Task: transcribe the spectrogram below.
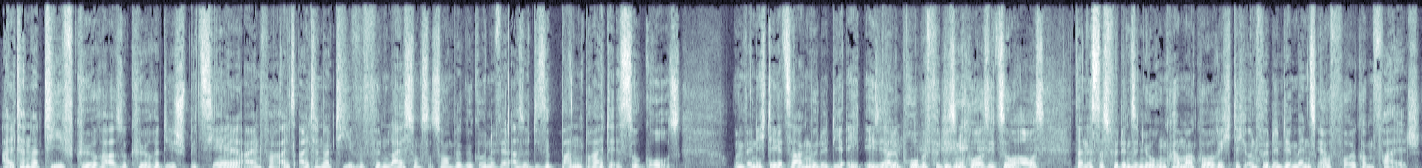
Alternativchöre, also Chöre, die speziell einfach als Alternative für ein Leistungsensemble gegründet werden. Also diese Bandbreite ist so groß. Und wenn ich dir jetzt sagen würde, die ideale Probe für diesen Chor sieht so aus, dann ist das für den Seniorenkammerchor richtig und für den Demenzchor ja. vollkommen falsch.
